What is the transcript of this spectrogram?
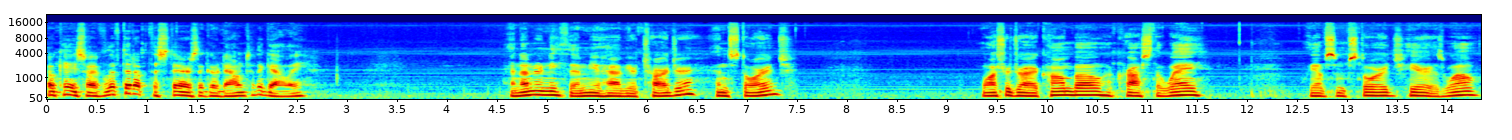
Okay, so I've lifted up the stairs that go down to the galley. And underneath them you have your charger and storage. Washer dryer combo across the way. We have some storage here as well.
